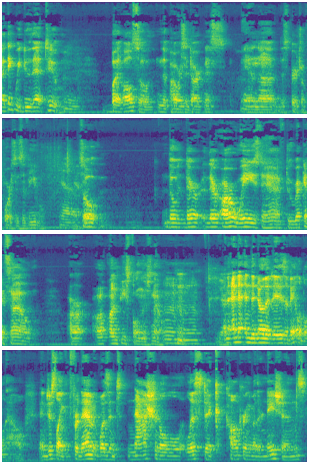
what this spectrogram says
I think we do that too, Mm. but also in the powers of darkness and uh, the spiritual forces of evil. Yeah. So, though there there are ways to have to reconcile our, our unpeacefulness now. Mm-hmm. Yeah. And, and and to know that it is available now. And just like for them, it wasn't nationalistic conquering of other nations.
